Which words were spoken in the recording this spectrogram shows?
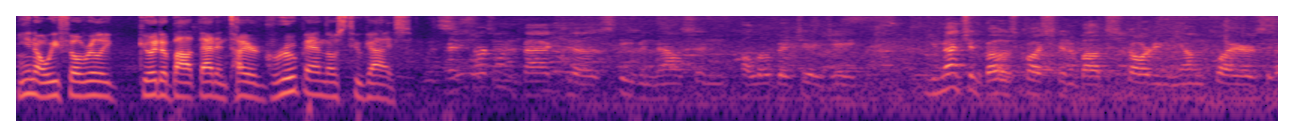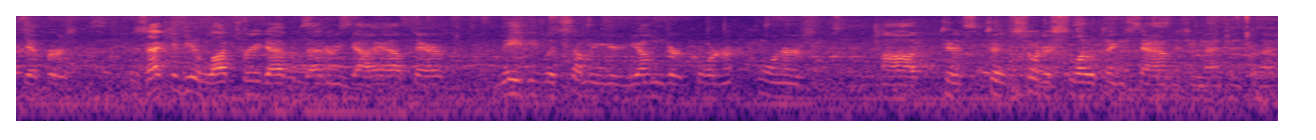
you know, we feel really good about that entire group and those two guys. circling back to Steven Nelson a little bit, JG, you mentioned Bo's question about starting young players at Dippers. Does that give you a luxury to have a veteran guy out there maybe with some of your younger corner, corners uh, to, to sort of slow things down, as you mentioned for them?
